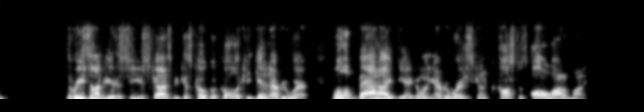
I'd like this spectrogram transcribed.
the reason I'm here to see you, Scott, is because Coca Cola can get it everywhere. Well, a bad idea going everywhere is going to cost us all a lot of money.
